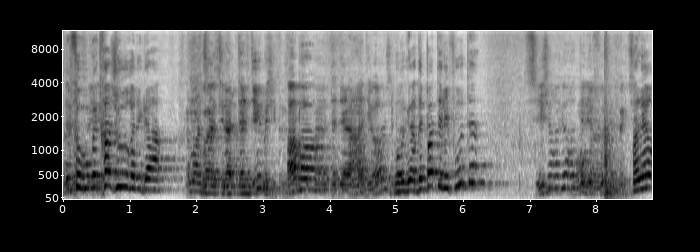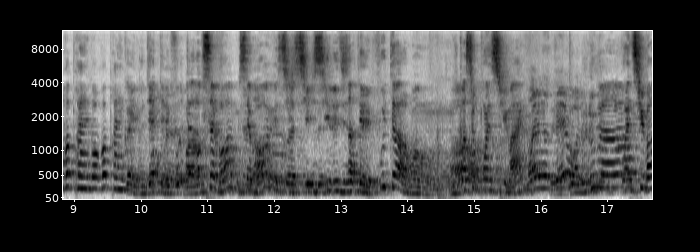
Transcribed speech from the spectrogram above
c'est Il faut vous mettre à jour, les gars. Comment Ouais, tu l'as entendu, mais j'ai pas Ah bon à la radio. Vous regardez pas téléfoot Si, je regarde le téléphone, effectivement. Allez, on reprend, on reprend. Quoi, ils nous disent à téléfoot Bah alors c'est bon, c'est bon. mais Si, si, si le disent à téléfoot, alors on, on passe au point suivant. On va les noter, on va Point suivant.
